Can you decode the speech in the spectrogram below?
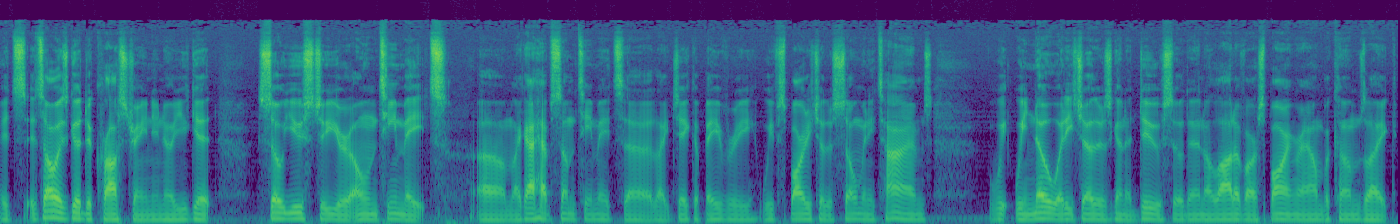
it's it's always good to cross train. You know, you get so used to your own teammates. Um, like I have some teammates, uh, like Jacob Avery. We've sparred each other so many times, we we know what each other's gonna do. So then a lot of our sparring round becomes like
